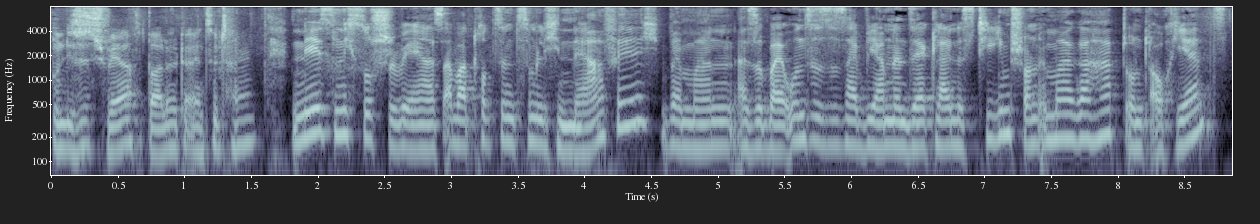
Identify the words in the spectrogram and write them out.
Und ist es schwer, Barleute einzuteilen? Nee, ist nicht so schwer, ist aber trotzdem ziemlich nervig, wenn man, also bei uns ist es halt, wir haben ein sehr kleines Team schon immer gehabt und auch jetzt.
